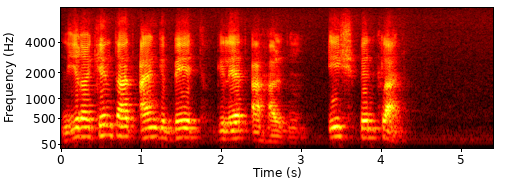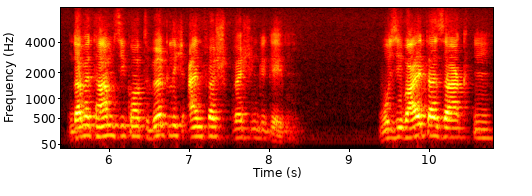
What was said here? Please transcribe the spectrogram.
in Ihrer Kindheit ein Gebet gelehrt erhalten. Ich bin klein. Und damit haben Sie Gott wirklich ein Versprechen gegeben, wo Sie weiter sagten,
